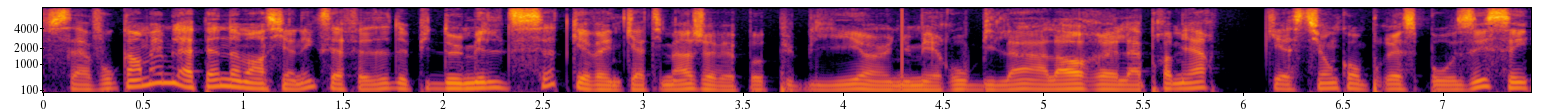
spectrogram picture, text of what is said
ça vaut quand même la peine de mentionner que ça faisait depuis 2017 que 24 images n'avait pas publié un numéro bilan. Alors, euh, la première question qu'on pourrait se poser, c'est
